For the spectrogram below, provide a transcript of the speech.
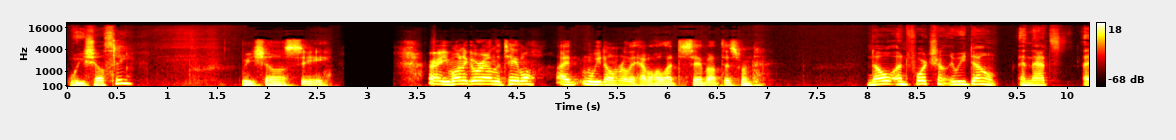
We shall see. We shall see. All right, you want to go around the table? I we don't really have a whole lot to say about this one. No, unfortunately, we don't, and that's I-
